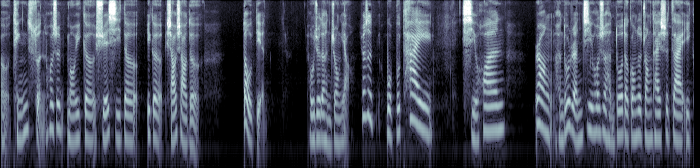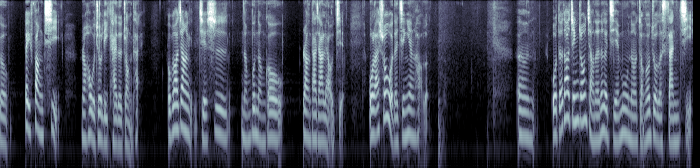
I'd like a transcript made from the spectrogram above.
呃停损，或是某一个学习的一个小小的逗点，我觉得很重要。就是我不太喜欢让很多人际或是很多的工作状态是在一个被放弃。然后我就离开的状态，我不知道这样解释能不能够让大家了解。我来说我的经验好了。嗯，我得到金钟奖的那个节目呢，总共做了三季。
